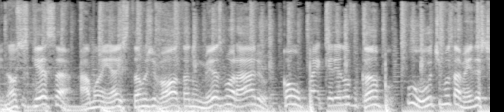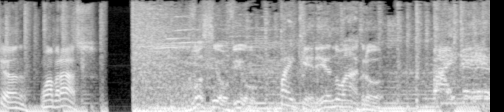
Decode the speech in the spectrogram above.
E não se esqueça, amanhã estamos de volta no mesmo horário com o Pai Querer Novo Campo, o último também deste ano. Um abraço. Você ouviu Pai Querer no Agro. Pai Querer.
